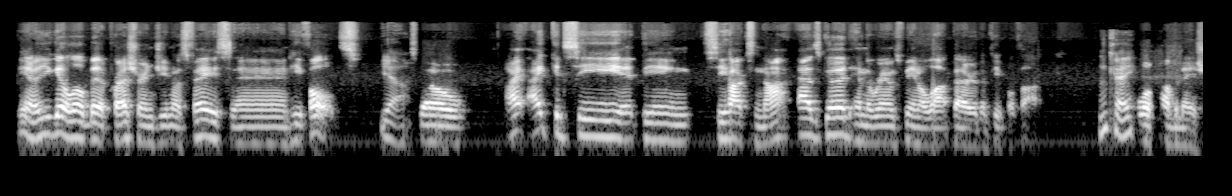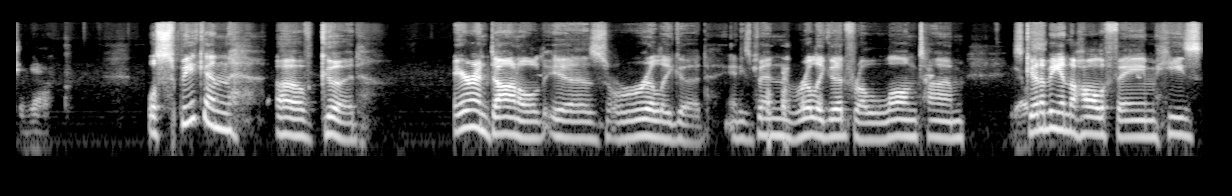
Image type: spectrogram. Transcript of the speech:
You know, you get a little bit of pressure in Geno's face and he folds. Yeah. So I, I could see it being Seahawks not as good and the Rams being a lot better than people thought. Okay. Or combination. Yeah. Well, speaking of good, Aaron Donald is really good, and he's been really good for a long time. He's yes. going to be in the Hall of Fame. He's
